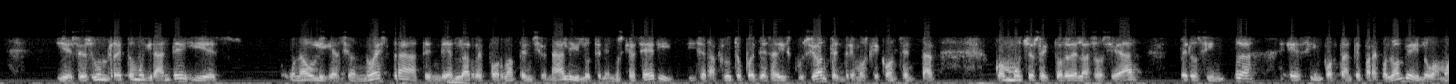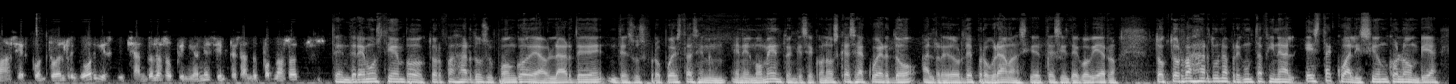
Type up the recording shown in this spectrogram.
y eso es un reto muy grande y es una obligación nuestra atender la reforma pensional y lo tenemos que hacer y, será fruto pues de esa discusión. Tendremos que concentrar con muchos sectores de la sociedad, pero sin duda es importante para Colombia y lo vamos a hacer con todo el rigor y escuchando las opiniones y empezando por nosotros. Tendremos tiempo, doctor Fajardo, supongo, de hablar de, de sus propuestas en, en el momento en que se conozca ese acuerdo alrededor de programas y de tesis de gobierno. Doctor Fajardo, una pregunta final. Esta coalición Colombia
